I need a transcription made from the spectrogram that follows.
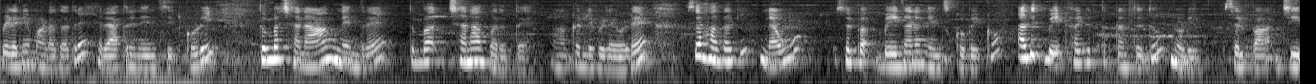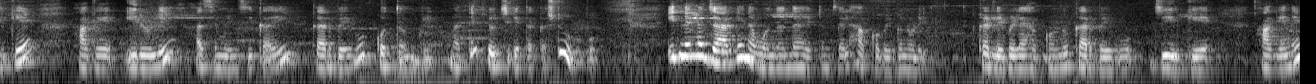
ಬೆಳಗ್ಗೆ ಮಾಡೋದಾದರೆ ರಾತ್ರಿ ನೆನೆಸಿಟ್ಕೊಳ್ಳಿ. ತುಂಬ ಚೆನ್ನಾಗಿ ನೆಂದರೆ ತುಂಬ ಚೆನ್ನಾಗಿ ಬರುತ್ತೆ ಕಡಲೆಬೇಳೆ ವಡೆ. ಸೊ, ಹಾಗಾಗಿ ನಾವು ಸ್ವಲ್ಪ ಬೇಗನೆ ನೆನೆಸ್ಕೋಬೇಕು. ಅದಕ್ಕೆ ಬೇಕಾಗಿರ್ತಕ್ಕಂಥದ್ದು ನೋಡಿ, ಸ್ವಲ್ಪ ಜೀರಿಗೆ, ಹಾಗೆ ಈರುಳ್ಳಿ ಹಸಿಮೆಣಸಿಕಾಯಿ ಕರಿಬೇವು, ಕೊತ್ತಂಬರಿ, ಮತ್ತು ರುಚಿಗೆ ತಕ್ಕಷ್ಟು ಉಪ್ಪು. ಇದನ್ನೆಲ್ಲ ಜಾರಿಗೆ ನಾವು ಒಂದೊಂದೇ ಐಟಮ್ಸ್ ಎಲ್ಲ ಹಾಕ್ಕೋಬೇಕು ನೋಡಿ. ಕಡಲೆಬೇಳೆ ಹಾಕ್ಕೊಂಡು ಕರಿಬೇವು, ಜೀರಿಗೆ ಹಾಗೆಯೇ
